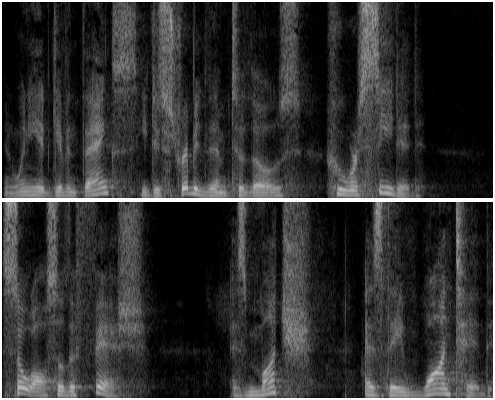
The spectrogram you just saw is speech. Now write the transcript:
and when he had given thanks, he distributed them to those who were seated. So also the fish, as much as they wanted.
